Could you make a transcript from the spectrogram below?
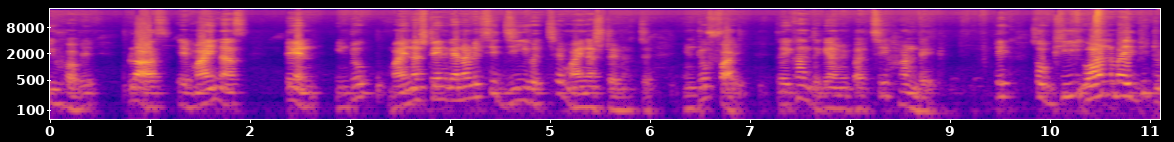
ইউ হবে। Plus a minus ten into minus ten কেন লিখছি? জি হচ্ছে মাইনাস টেন হচ্ছে ইন্টু ফাইভ তো এখান থেকে আমি পাচ্ছি হান্ড্রেড ঠিক? So v one by v two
